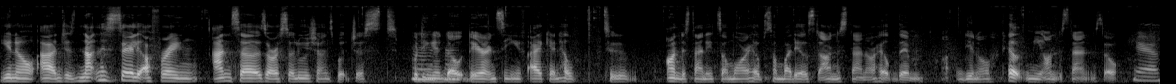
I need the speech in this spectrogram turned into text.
You know, uh, just not necessarily offering answers or solutions, but just putting it out there and seeing if I can help to understand it some more, help somebody else to understand, or help them, you know, help me understand. So. Yeah.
